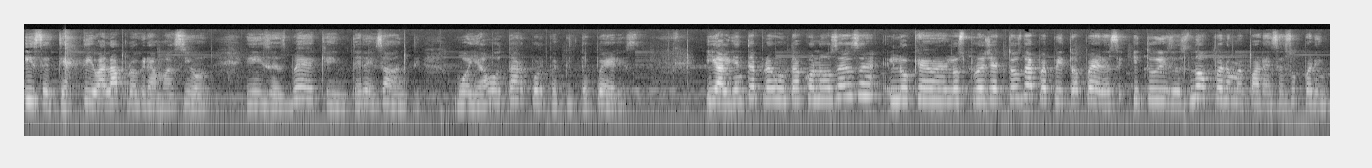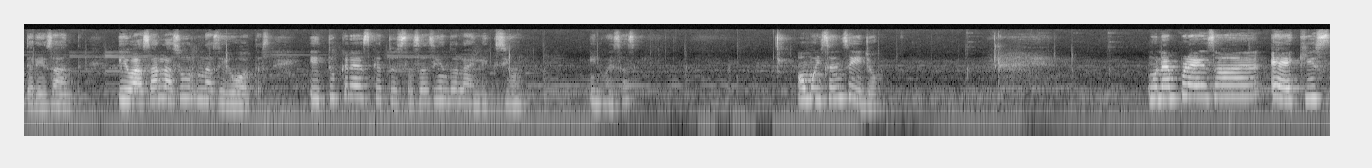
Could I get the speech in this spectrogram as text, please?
y se te activa la programación. Y dices, ve, qué interesante, voy a votar por Pepito Pérez. Y alguien te pregunta, ¿conoces eh, lo que, los proyectos de Pepito Pérez? Y tú dices, no, pero me parece súper interesante. Y vas a las urnas y votas. Y tú crees que tú estás haciendo la elección y no es así. O muy sencillo. Una empresa X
